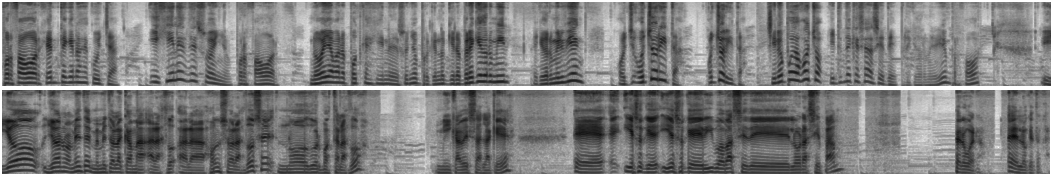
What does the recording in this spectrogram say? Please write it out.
Por favor, gente que nos escucha. Higiene de sueño, por favor. No voy a llamar al podcast higiene de sueño porque no quiero. Pero hay que dormir, hay que dormir bien. Ocho, horitas, ocho horitas. Si no puedes ocho, intenta que sea siete. Pero hay que dormir bien, por favor. Y yo, yo normalmente me meto a la cama a las, do- a las 11 o a las 12, no duermo hasta las 2. Mi cabeza es la que es. Eh, y, eso que, y eso que vivo a base de lorazepam. Pero bueno, es lo que toca.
